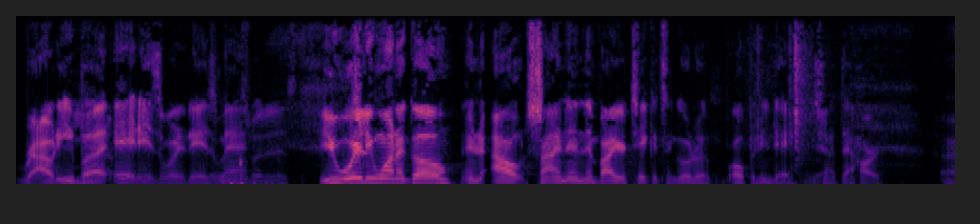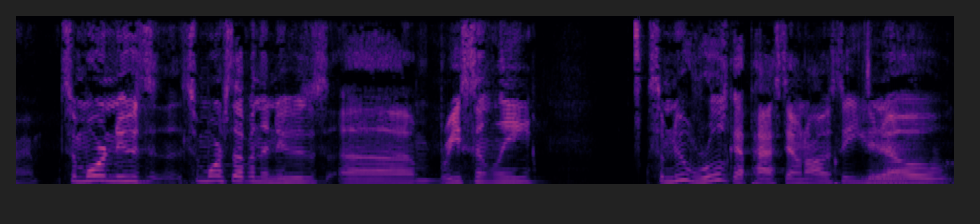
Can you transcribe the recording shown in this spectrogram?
rowdy. But it is what it is, It man. is what it is. You really want to go and outshine in, then buy your tickets and go to opening day. It's not that hard. All right. Some more news. Some more stuff in the news. Um, recently, some new rules got passed down. Obviously, you Yeah. know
